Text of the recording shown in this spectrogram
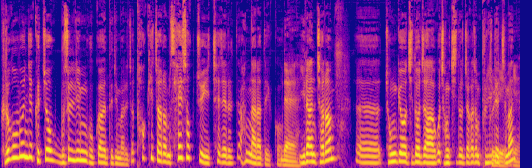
그러고 보면 이제 그쪽 무슬림 국가들이 말이죠 터키처럼 세속주의 체제를 한 나라도 있고 네. 이란처럼 어, 종교 지도자하고 정치 지도자가 좀 분리됐지만 분리, 예.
